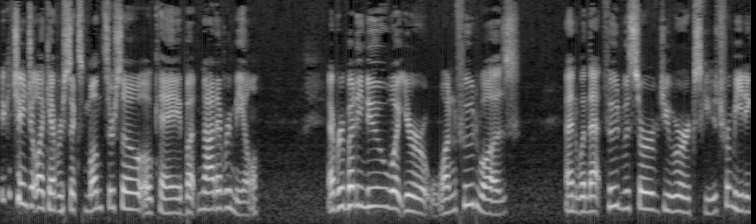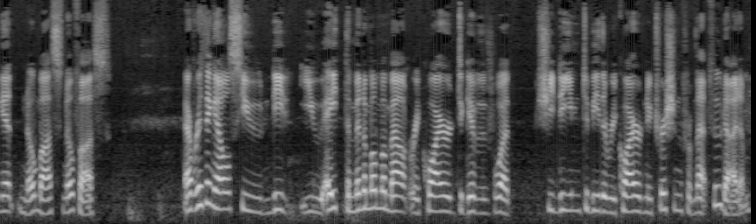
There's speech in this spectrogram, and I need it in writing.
You could change it like every six months or so, okay, but not every meal. Everybody knew what your one food was, and when that food was served, you were excused from eating it. No muss, no fuss. Everything else you need, you ate the minimum amount required to give what she deemed to be the required nutrition from that food item.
